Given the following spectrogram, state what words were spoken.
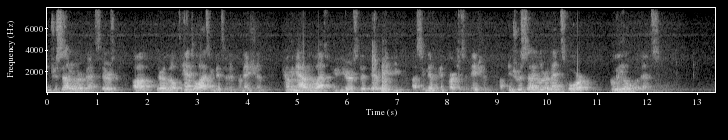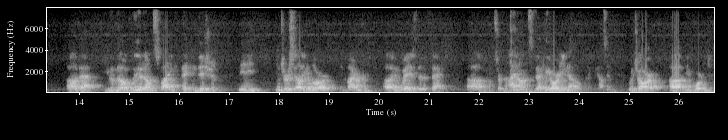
intracellular events. There's, uh, there are little tantalizing bits of information coming out in the last few years that there may be a significant participation of intracellular events or glial events. Uh, that even though glia don't spike, they condition the intercellular environment uh, in ways that affect um, certain ions that we already know, like calcium, which are uh, important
